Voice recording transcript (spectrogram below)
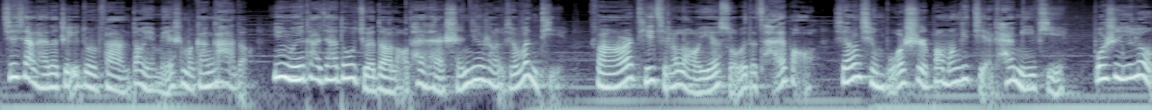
接下来的这一顿饭倒也没什么尴尬的，因为大家都觉得老太太神经上有些问题。反而提起了老爷所谓的财宝，想请博士帮忙给解开谜题。博士一愣，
